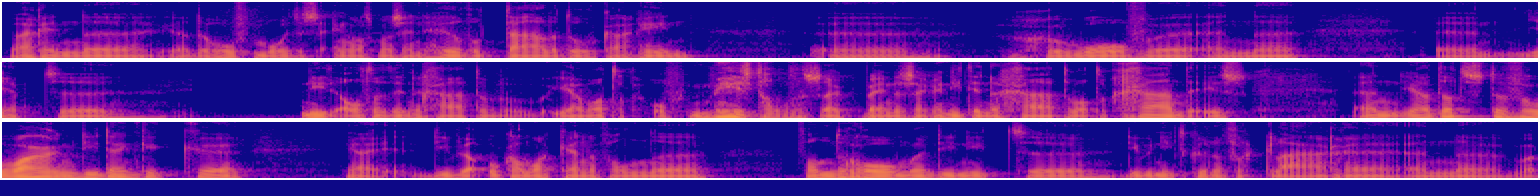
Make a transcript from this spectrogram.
Waarin ja, de hoofdmoot is Engels, maar zijn heel veel talen door elkaar heen gewoven. En je hebt niet altijd in de gaten, ja, wat er, of meestal zou ik bijna zeggen, niet in de gaten wat er gaande is. En ja, dat is de verwarring die denk ik, uh, ja, die we ook allemaal kennen van, uh, van dromen die, niet, uh, die we niet kunnen verklaren. En waar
